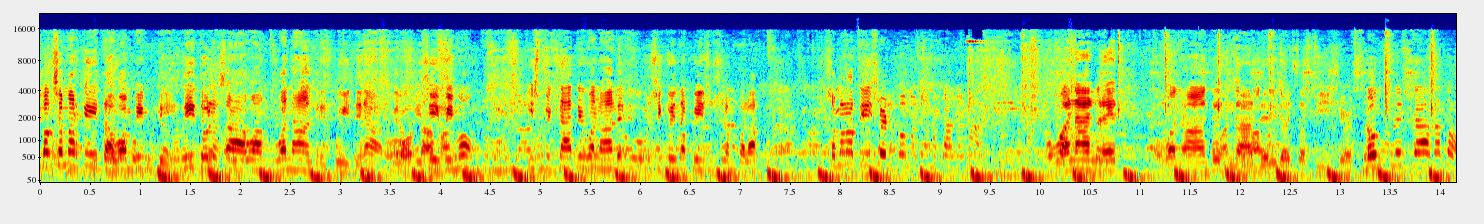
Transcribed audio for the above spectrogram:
Pag sa marketa, 150. Dito lang sa 100, pwede na. Pero isipin mo, expect natin 100, di ba 50 pesos lang pala. Sa mga t-shirt po, magkano magkano na? 100. O, 100. sa mga 100 t-shirt. guys sa t-shirt. Long sleeve yata to.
